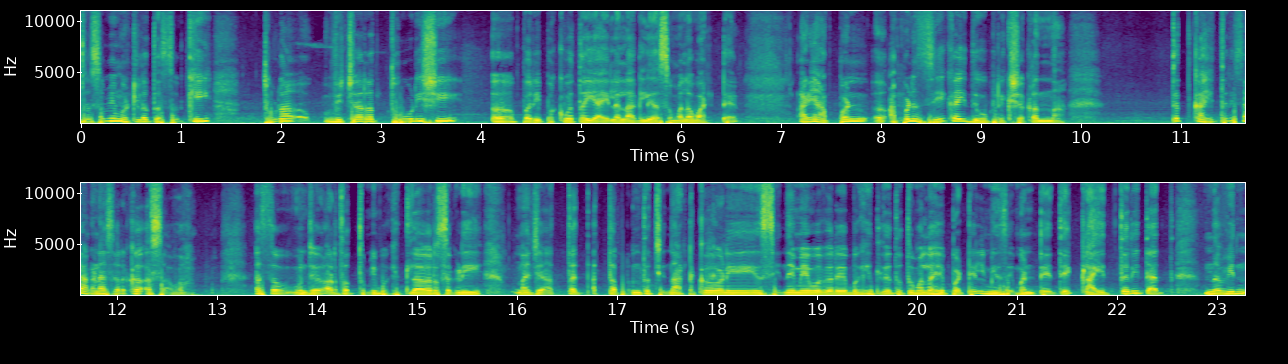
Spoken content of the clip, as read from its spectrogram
जसं मी म्हटलं तसं की थोडा विचारात थोडीशी परिपक्वता यायला लागली असं मला वाटतं आहे आणि आपण आपण जे काही देऊ प्रेक्षकांना त्यात काहीतरी सांगण्यासारखं असावं. असं म्हणजे अर्थात तुम्ही बघितल्यावर सगळी माझी आत्ता आत्तापर्यंतची नाटकं आणि सिनेमे वगैरे बघितले तर तुम्हाला हे पटेल मी जे म्हणते ते काहीतरी त्यात नवीन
